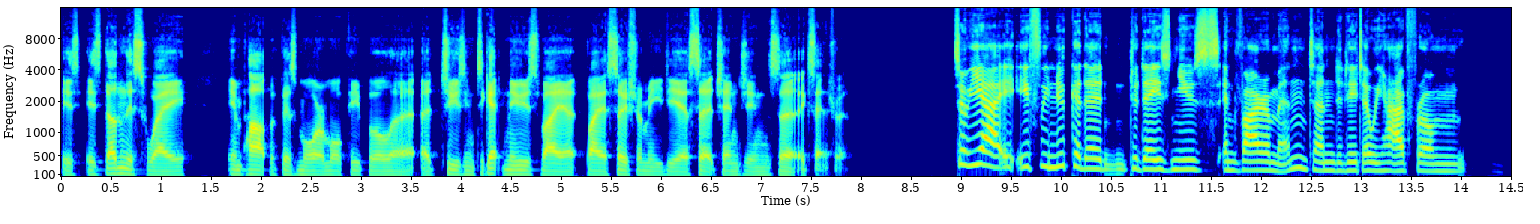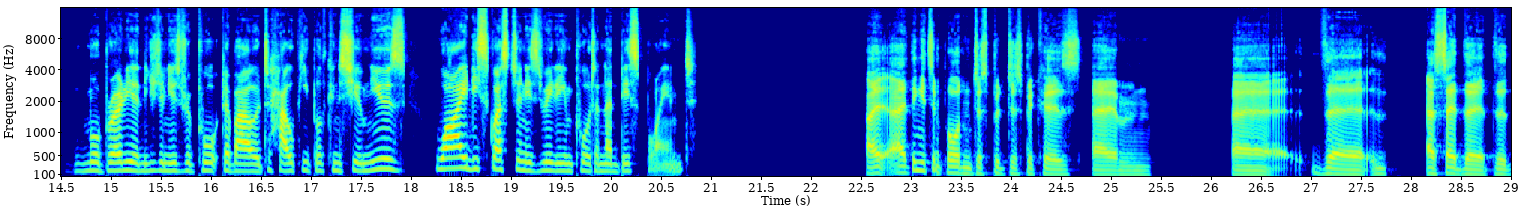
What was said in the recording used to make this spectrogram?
is is done this way, in part because more and more people uh, are choosing to get news via via social media, search engines, uh, etc. So yeah, if we look at today's news environment and the data we have from more broadly the Digital News report about how people consume news, why this question is really important at this point. I, I think it's important just just because um, uh, the as I said the the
